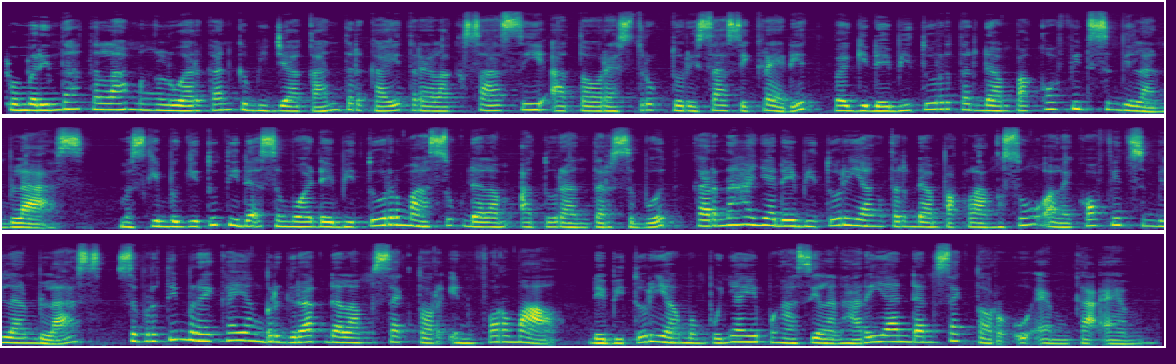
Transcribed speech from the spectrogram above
Pemerintah telah mengeluarkan kebijakan terkait relaksasi atau restrukturisasi kredit bagi debitur terdampak COVID-19. Meski begitu, tidak semua debitur masuk dalam aturan tersebut karena hanya debitur yang terdampak langsung oleh COVID-19, seperti mereka yang bergerak dalam sektor informal, debitur yang mempunyai penghasilan harian, dan sektor UMKM.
